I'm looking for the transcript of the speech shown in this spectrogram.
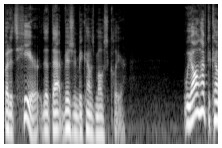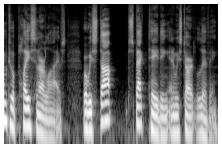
but it's here that that vision becomes most clear. We all have to come to a place in our lives where we stop spectating and we start living.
